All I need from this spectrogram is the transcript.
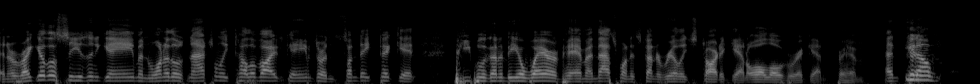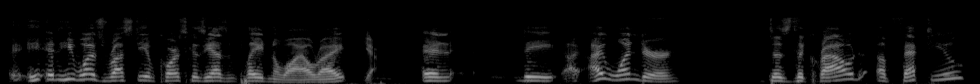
in a regular season game and one of those nationally televised games or in Sunday Ticket, people are going to be aware of him, and that's when it's going to really start again, all over again for him. And you know, he, and he was rusty, of course, because he hasn't played in a while, right? Yeah. And the I, wonder, does the crowd affect you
